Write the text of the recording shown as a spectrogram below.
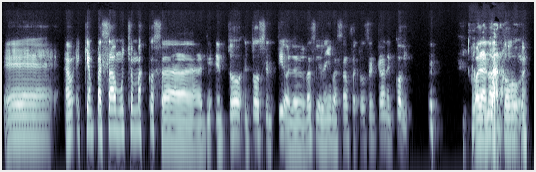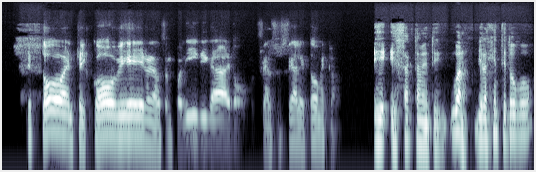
Eh, es que han pasado muchas más cosas en todo, en todo sentido. Lo que pasa es que el año pasado fue todo centrado en el COVID. Ahora no, todo, es todo entre el COVID, la relación política, todo, o sea, el social, todo mezclado. Eh, exactamente. Bueno, y la gente todo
